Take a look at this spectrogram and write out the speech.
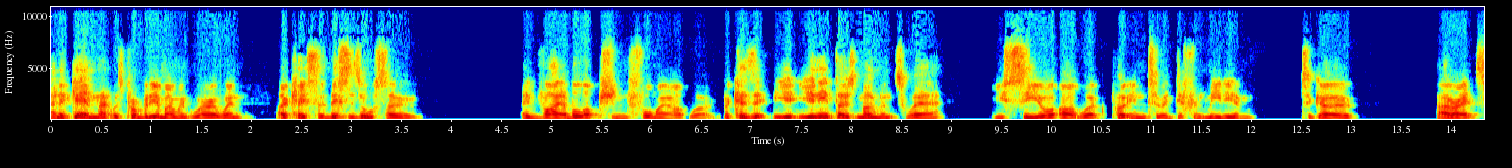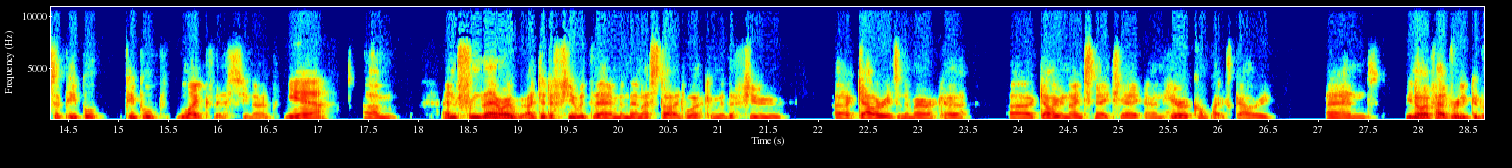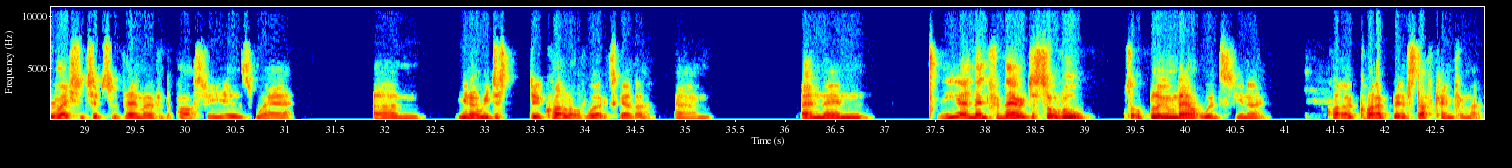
and again, that was probably a moment where I went, okay, so this is also a viable option for my artwork because it, you, you need those moments where you see your artwork put into a different medium to go, all right, so people people like this, you know. Yeah. Um, and from there, I, I did a few with them, and then I started working with a few uh, galleries in America uh, Gallery 1988 and Hero Complex Gallery. And, you know, I've had really good relationships with them over the past few years where, um, you know, we just do quite a lot of work together. Um, and then, yeah, and then from there, it just sort of all sort of bloomed outwards, you know, quite a, quite a bit of stuff came from that.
